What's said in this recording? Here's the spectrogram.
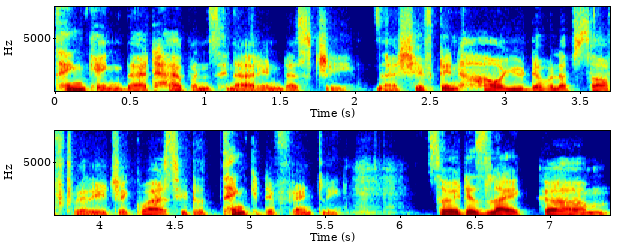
thinking that happens in our industry. A shift in how you develop software. It requires you to think differently. So it is like um,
